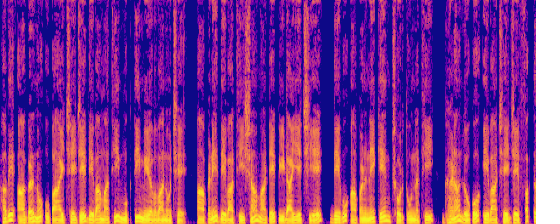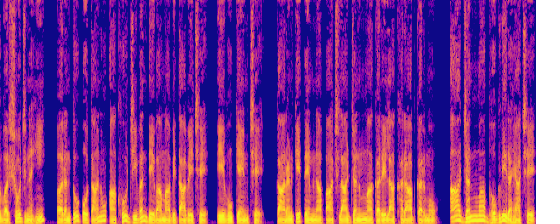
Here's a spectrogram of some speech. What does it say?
હવે આગળનો ઉપાય છે જે દેવામાંથી મુક્તિ મેળવવાનો છે. આપણે દેવાથી શા માટે પીડાઈએ છીએ? દેવું આપણને કેમ છોડતું નથી? ઘણા લોકો એવા છે જે ફક્ત વર્ષો જ નહીં, પરંતુ પોતાનું આખું જીવન દેવામાં વિતાવે છે. એવું કેમ છે? કારણ કે તેમના પાછલા જન્મમાં કરેલા ખરાબ કર્મો આ જન્મમાં ભોગવી રહ્યા છે,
